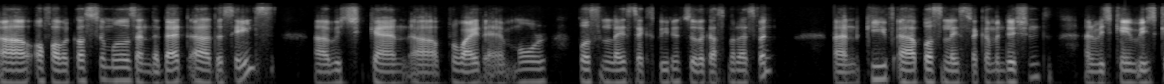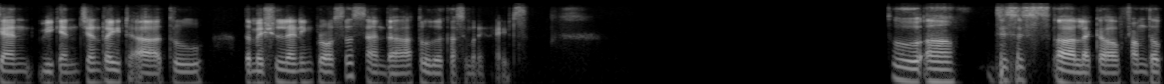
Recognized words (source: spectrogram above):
of our customers and the data, the sales, which can provide a more personalized experience to the customer as well and give a personalized recommendations and which can which can we can generate uh, through the machine learning process and uh, through the customer insights. So uh, this is uh, like uh, from the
